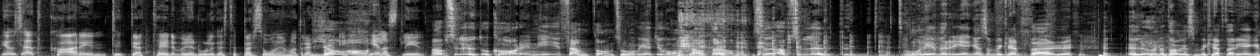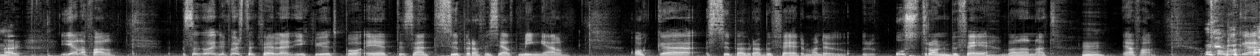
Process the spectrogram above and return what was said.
Jag vill säga att Karin tyckte att Ted var den roligaste personen hon har träffat Ja. i hela sitt liv. Absolut, och Karin är ju 15, så hon vet ju vad hon pratar om. Så absolut, hon är väl regeln som bekräftar, eller undantaget som bekräftar regeln här. I alla fall. Så den första kvällen gick vi ut på ett sånt superofficiellt mingel. Och uh, superbra buffé. De hade ostronbuffé, bland annat. Mm. I alla fall. Och... eh,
